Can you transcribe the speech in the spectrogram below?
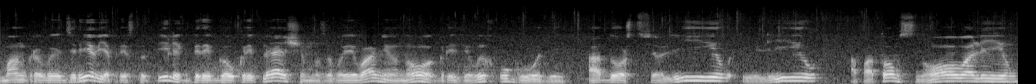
Мангровые деревья приступили к берегоукрепляющему завоеванию новых грязевых угодий. А дождь все лил и лил, а потом снова лил.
